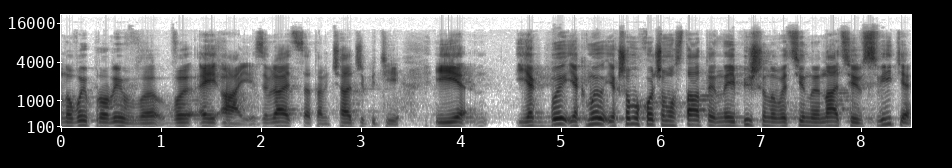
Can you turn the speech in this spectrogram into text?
новий прорив в, AI, з'являється там ChatGPT. І якби як ми, якщо ми хочемо стати найбільш інноваційною нацією в світі,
